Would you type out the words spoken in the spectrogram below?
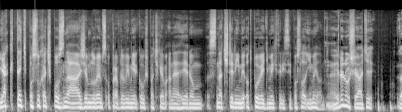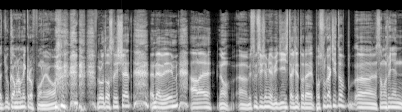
Jak teď posluchač pozná, že mluvím s opravdovým Jirkou Špačkem a ne jenom s načtenými odpověďmi, který si poslal e-mailem? Jednoduše, já ti zaťukám na mikrofon, jo. Bylo to slyšet, nevím, ale no, uh, myslím si, že mě vidíš, takže to jde. Posluchači to uh, samozřejmě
